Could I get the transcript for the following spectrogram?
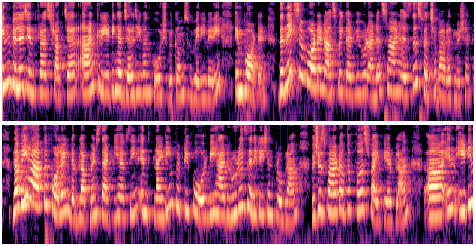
in village infrastructure and creating a Jal Jeevan Kosh becomes very very important. The next important aspect that we would understand is the Swachh Bharat mission. Now we have the following developments that we have seen. In 1954 we had rural sanitation program which was part of the first five year plan. Uh, in 81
